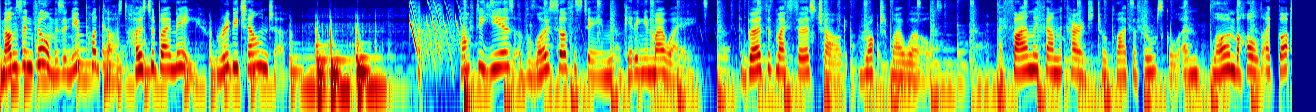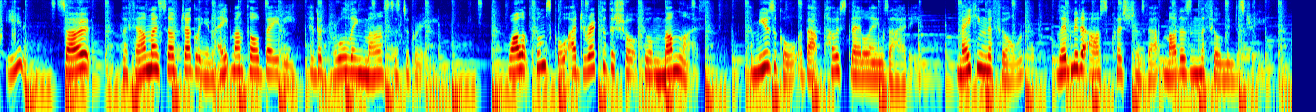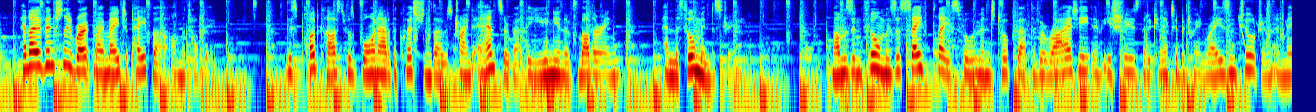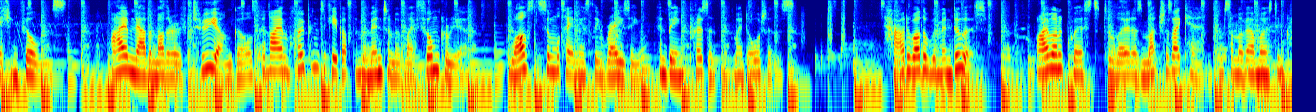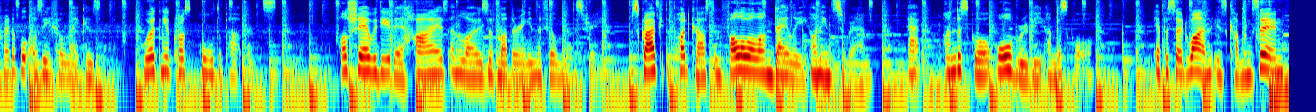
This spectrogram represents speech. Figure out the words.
Mums in Film is a new podcast hosted by me, Ruby Challenger. After years of low self esteem getting in my way, the birth of my first child rocked my world. I finally found the courage to apply for film school, and lo and behold, I got in. So I found myself juggling an eight month old baby and a grueling master's degree. While at film school, I directed the short film Mum Life, a musical about postnatal anxiety. Making the film led me to ask questions about mothers in the film industry, and I eventually wrote my major paper on the topic. This podcast was born out of the questions I was trying to answer about the union of mothering and the film industry. Mums in Film is a safe place for women to talk about the variety of issues that are connected between raising children and making films. I am now the mother of two young girls, and I am hoping to keep up the momentum of my film career whilst simultaneously raising and being present with my daughters. How do other women do it? I'm on a quest to learn as much as I can from some of our most incredible Aussie filmmakers working across all departments. I'll share with you their highs and lows of mothering in the film industry. Subscribe to the podcast and follow along daily on Instagram at underscore all ruby underscore. Episode 1 is coming soon.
